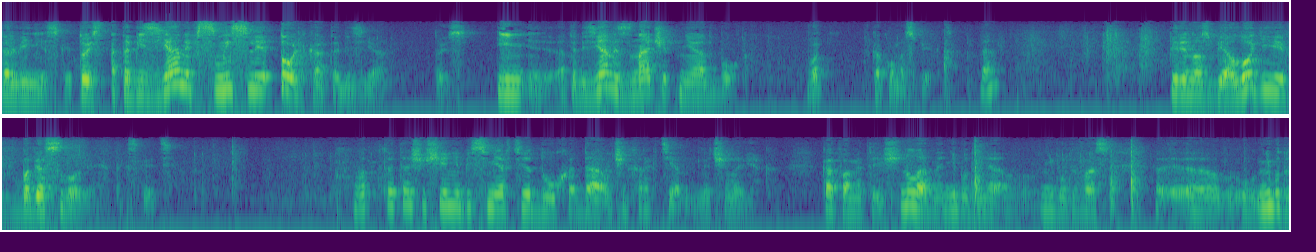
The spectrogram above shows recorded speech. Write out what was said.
дарвинистское. То есть от обезьяны в смысле только от обезьяны. То есть и от обезьяны значит не от Бога. Вот в каком аспекте. Да? Перенос биологии в богословие, так сказать. Вот это ощущение бессмертия духа, да, очень характерно для человека. Как вам это еще? Ну ладно, не буду я, не буду вас, э, не буду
